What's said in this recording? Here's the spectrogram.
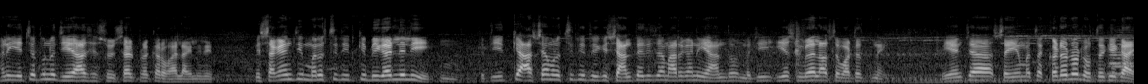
आणि याच्यातूनच हे असे सुसाईड प्रकार व्हायला लागलेले आहेत. हे सगळ्यांची मनस्थिती इतकी बिघडलेली तर ती इतक्या अशा मनस्थितीत की शांततेच्या मार्गाने हे आंदोलन म्हणजे यश मिळेल असं वाटत नाही. यांच्या संयमाचा कडलोट होतं की काय?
